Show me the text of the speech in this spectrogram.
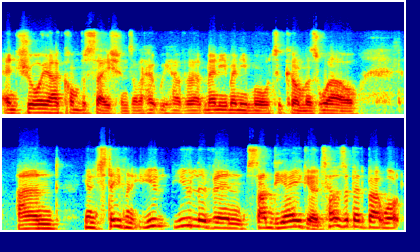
enjoy our conversations, and I hope we have uh, many, many more to come as well. And you know, Steven, you, you live in San Diego. Tell us a bit about what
